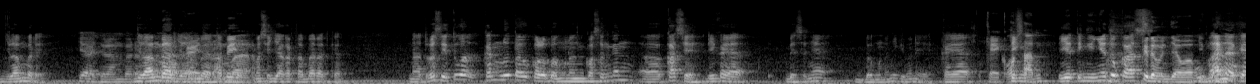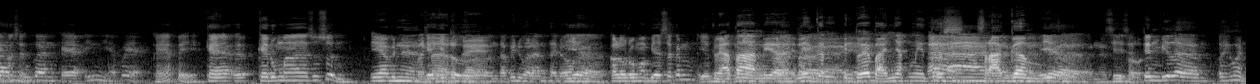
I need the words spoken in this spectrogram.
Jelambar ya? Ya, Jelambar. Jelambar, Jelambar, tapi Jelambar. masih Jakarta Barat kan. Nah terus itu kan lu tahu kalau bangunan kosan kan eh, kas ya, dia kayak biasanya bangunannya gimana ya? Kayak Kayak ting- kosan. iya tingginya tuh kas. Tidak menjawab. Di mana Bukan, kayak bukan, kosan? Bukan kayak ini apa ya? Kayak apa ya? Kayak kayak rumah susun. Iya benar. Kayak gitu. oke. Tapi dua lantai doang. Iya, kalau rumah biasa kan ya Kelihatan bentuknya ya. Ini kan Iya, pintunya iya. banyak nih terus Ah, seragam bener, Iya, gitu. bener. si Septian bilang, "Oh, Wan,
